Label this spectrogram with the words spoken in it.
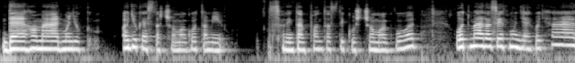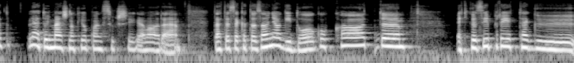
De ha már mondjuk adjuk ezt a csomagot, ami szerintem fantasztikus csomag volt, ott már azért mondják, hogy hát lehet, hogy másnak jobban szüksége van rá. Tehát ezeket az anyagi dolgokat egy középrétegű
